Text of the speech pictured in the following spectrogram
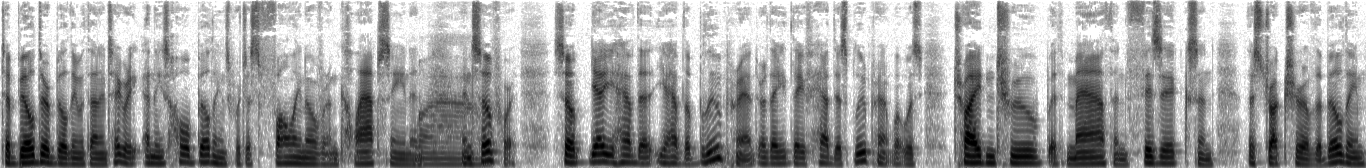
to build their building without integrity, and these whole buildings were just falling over and collapsing and, and so forth. So yeah, you have the you have the blueprint, or they they've had this blueprint, what was tried and true with math and physics and the structure of the building,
